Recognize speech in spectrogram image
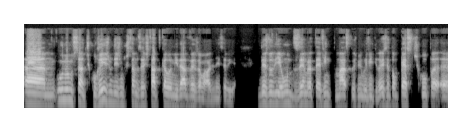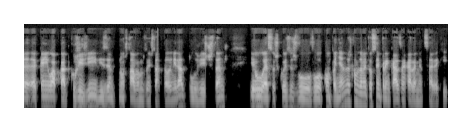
Um, o Nuno Santos corrige-me, diz-me que estamos em estado de calamidade. Veja lá, olha, nem sabia. Desde o dia 1 de dezembro até 20 de março de 2022. Então peço desculpa a, a quem eu há bocado corrigi, dizendo que não estávamos em estado de calamidade. Pelo visto, estamos. Eu essas coisas vou, vou acompanhando, mas como também estou sempre em casa, raramente saio daqui.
